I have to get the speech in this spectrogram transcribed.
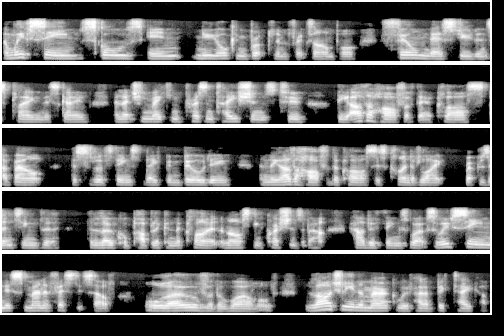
And we've seen schools in New York and Brooklyn, for example, film their students playing this game and actually making presentations to the other half of their class about the sort of things they've been building, and the other half of the class is kind of like representing the the local public and the client and asking questions about how do things work. So we've seen this manifest itself all over the world. Largely in America, we've had a big take up.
